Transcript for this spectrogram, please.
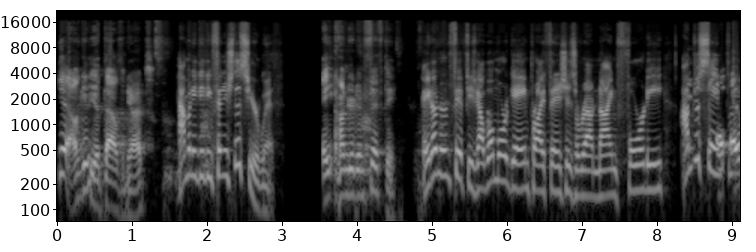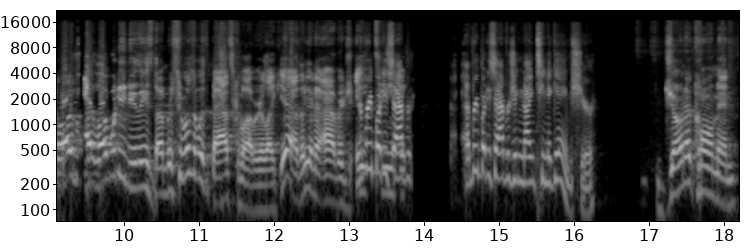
Yeah, I'll give you a thousand yards. How many did he finish this year with? Eight hundred and fifty. 850. He's got one more game. Probably finishes around 940. I'm just saying. I, I love. I love when you do these numbers. Who was it with basketball? We were like, yeah, they're going to average. Everybody's average. Everybody's averaging 19 a game, sure. Jonah Coleman,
